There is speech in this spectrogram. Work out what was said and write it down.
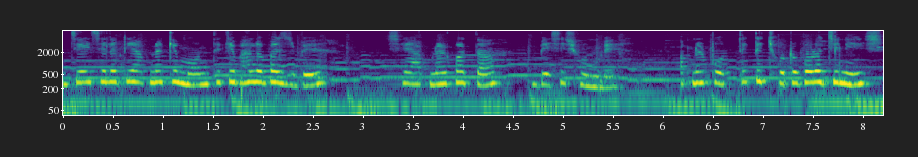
যেই ছেলেটি আপনাকে মন থেকে ভালোবাসবে, সে আপনার কথা বেশি শুনবে। আপনার প্রত্যেকটি ছোট বড় জিনিস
